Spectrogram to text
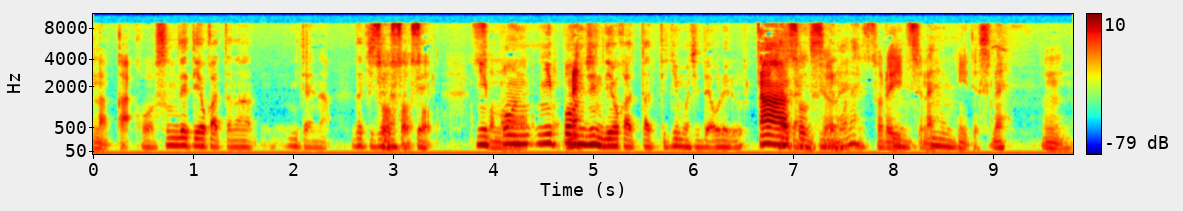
なんか。こう住んでてよかったなみたいな。だけじゃなくてそうそうそう。日そ本の日本人でよかったって気持ちで折れる、あそうですよね。それいいですね、うん。うん。いいですね。うん。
